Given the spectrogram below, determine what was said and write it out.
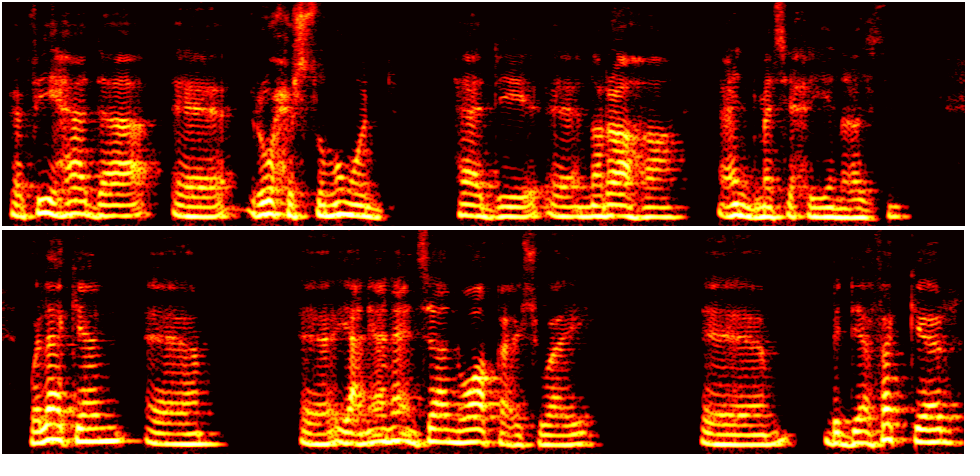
ففي هذا روح الصمود هذه نراها عند مسيحيين غزة. ولكن يعني أنا إنسان واقعي شوي. بدي أفكر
